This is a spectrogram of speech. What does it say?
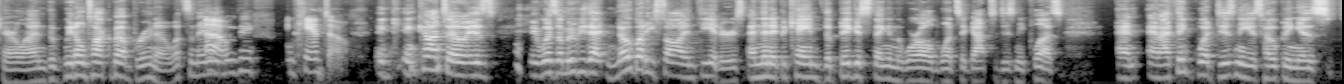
Caroline. We don't talk about Bruno. What's the name of Oh. the movie? Encanto. En- Encanto is it was a movie that nobody saw in theaters, and then it became the biggest thing in the world once it got to Disney Plus. And and I think what Disney is hoping is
